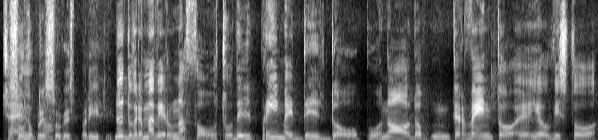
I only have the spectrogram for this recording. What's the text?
certo. sono pressoché spariti. Noi dovremmo avere una foto del prima e del dopo, no? Dopo un mm-hmm. intervento, eh, io ho visto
